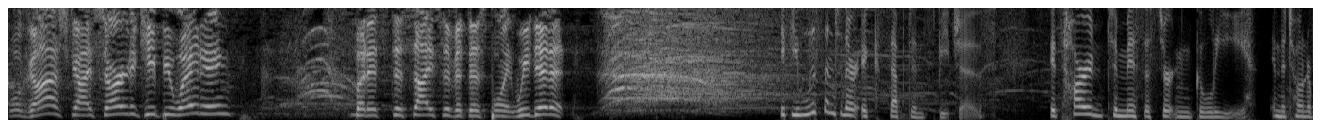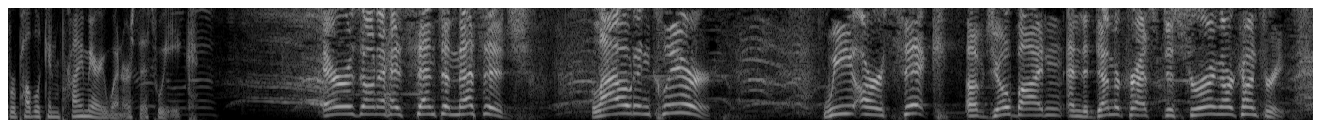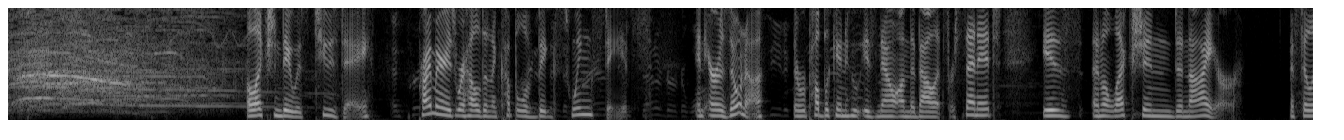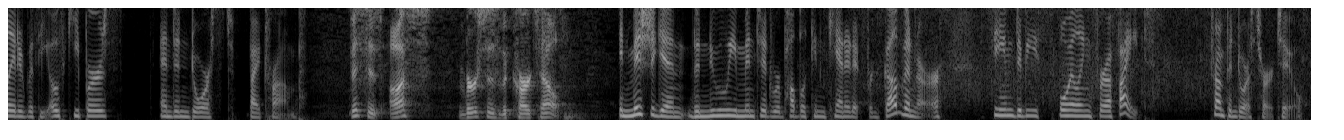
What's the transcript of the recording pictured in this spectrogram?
Well, gosh, guys, sorry to keep you waiting, but it's decisive at this point. We did it. If you listen to their acceptance speeches, it's hard to miss a certain glee in the tone of Republican primary winners this week. Arizona has sent a message loud and clear. We are sick of Joe Biden and the Democrats destroying our country. Election day was Tuesday. Primaries were held in a couple of big swing states. In Arizona, the Republican who is now on the ballot for Senate is an election denier, affiliated with the Oath Keepers and endorsed by Trump. This is us versus the cartel. In Michigan, the newly minted Republican candidate for governor seemed to be spoiling for a fight. Trump endorsed her too.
